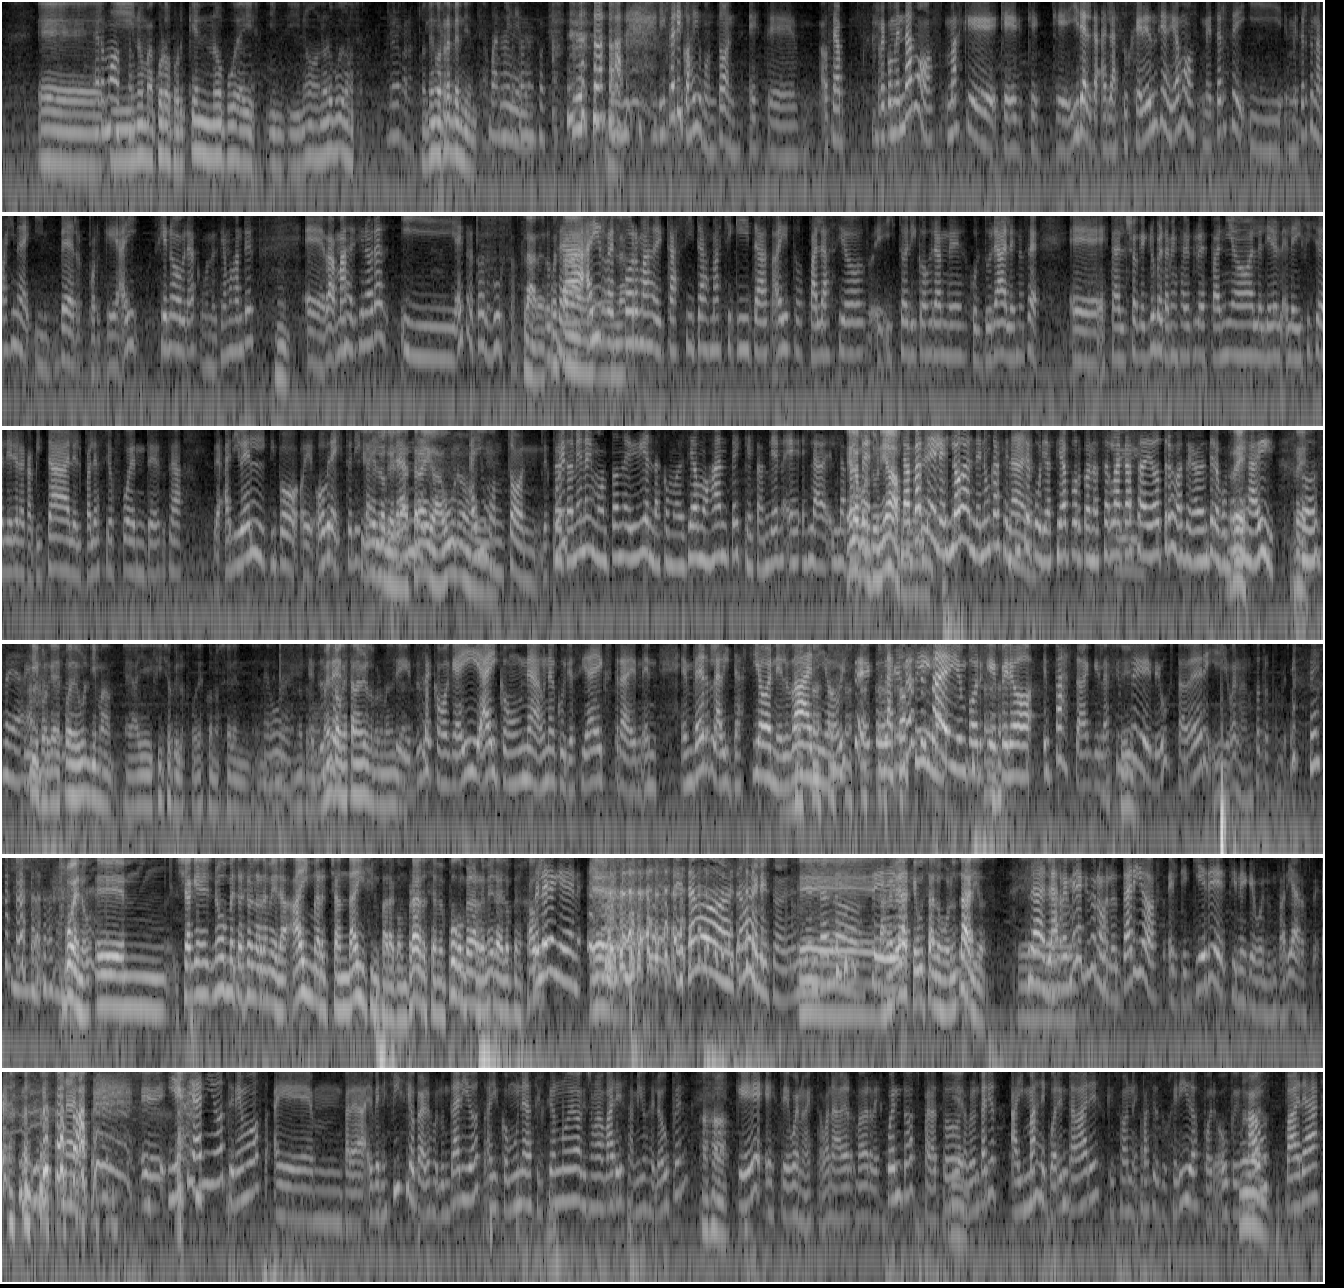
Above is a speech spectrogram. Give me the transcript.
eh, Hermoso. y no me acuerdo por qué no pude ir y, y no, no lo pude conocer. No lo conozco. Lo tengo re pendiente. Bueno, yo también fue. Históricos hay un montón. Este, o sea, recomendamos más que, que, que- que ir a, la- a las sugerencias, digamos, meterse y meterse en una página y ver, porque hay 100 obras, como decíamos antes, Mm. eh, va, más de 100 obras y hay para todos los gustos. Claro, o sea, hay la- reformas de casitas más chiquitas, hay estos palacios eh, históricos grandes, culturales, no sé. Eh, está el Jockey Club, pero también está el Club Español, el, diario- el edificio del diario La Capital, el Palacio Fuentes, o sea, a nivel tipo eh, obra Sí, histórica es y lo que le grande, atraiga a uno. hay y- un montón. Pero Después, también hay un montón de viviendas, como decíamos antes, que también es, es la, la Es la oportunidad, La parte Sí. del eslogan de nunca sentiste Claro. curiosidad por conocer la Sí. casa de otros, básicamente lo cumplís Re, ahí. re. O sea, Sí, porque después de última eh, hay edificios que los podés conocer en, en, Seguro. en otro Entonces, momento que están abiertos Sí, permanentemente. entonces como que ahí hay como una, una curiosidad extra en, en, en ver la habitación, el baño, ¿viste? Como La que no se sabe bien por qué, pero pasa que la Sí. Gente le gusta ver y bueno, a nosotros también. Sí. Bueno, eh, ya que no me trajeron la remera, ¿hay merchandising para comprar? O sea, ¿me puedo comprar la remera del Open House? del año que viene. Eh, Estamos, estamos en eso, intentando. eh, Sí, las remeras que usan los voluntarios. Eh, Claro. La remera que usan los voluntarios, el que quiere tiene que voluntariarse. Claro. Eh, y este año tenemos, eh, para el beneficio para los voluntarios, hay como una sección nueva que se llama Bares Amigos del Open. Ajá. que este bueno esto van a haber va a haber descuentos para todos Bien. los voluntarios hay más de 40 bares que son espacios sugeridos por Open Muy House bueno. para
